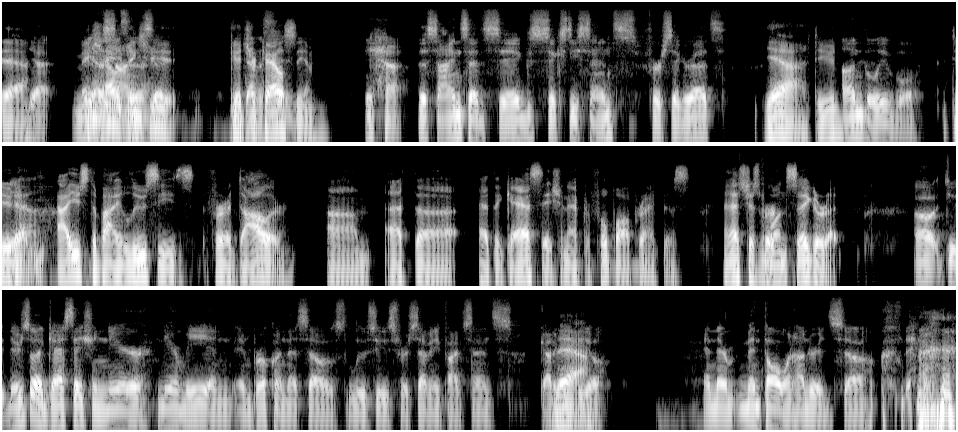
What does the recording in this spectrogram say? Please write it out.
Yeah. Yeah, Make Yeah, sure, that make was sure it. you get your calcium. yeah. The sign said cigs sixty cents for cigarettes. Yeah, dude. Unbelievable. Dude, I- I, used to buy loosies for a dollar um, at the at the gas station after football practice, and that's just For- one cigarette. Oh, dude, there's a gas station near near me in in Brooklyn that sells loosies for seventy five cents. Got a good deal. And they're menthol one hundred, so they're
